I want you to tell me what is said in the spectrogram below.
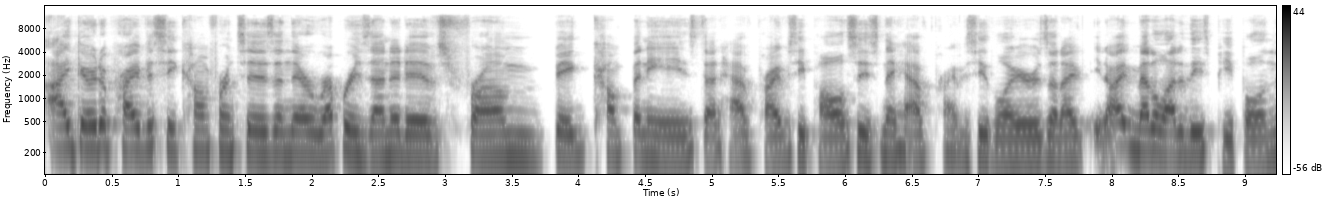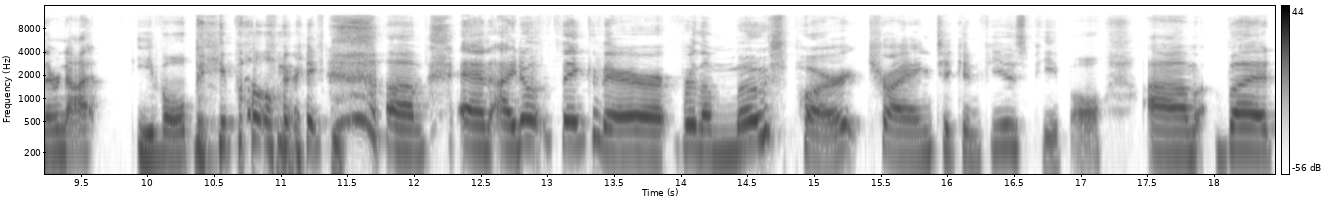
I go to privacy conferences and there are representatives from big companies that have privacy policies and they have privacy lawyers and I you know I've met a lot of these people and they're not evil people hmm. right? um, and i don't think they're for the most part trying to confuse people um, but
